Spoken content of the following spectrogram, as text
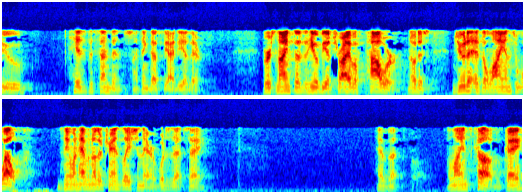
to his descendants. I think that's the idea there. Verse 9 says that he would be a tribe of power. Notice, Judah is a lion's whelp. Does anyone have another translation there? What does that say? Have a, a lion's cub, okay?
